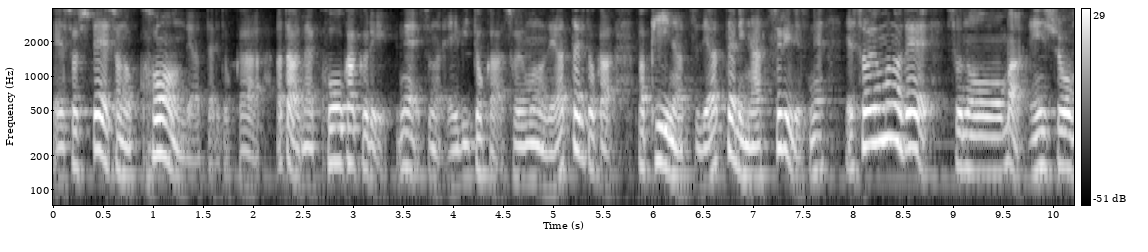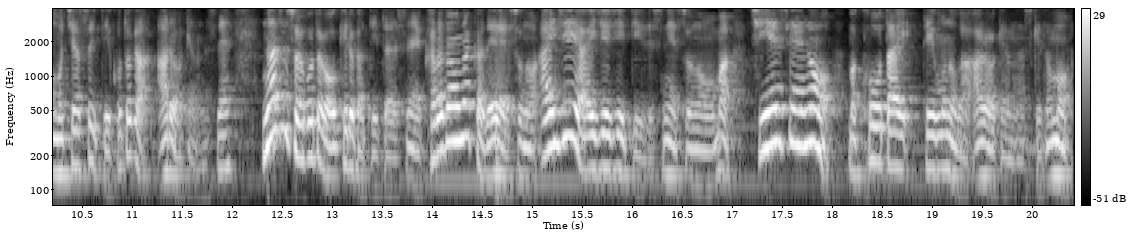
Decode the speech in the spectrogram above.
えそしてそのコーンであったりとか、あとはね、甲殻類、ね、そのエビとかそういうものであったりとか、まあ、ピーナッツであったり、ナッツ類ですね、えそういうもので、その、まあ、炎症を持ちやすいということがあるわけなんですね。なぜそういうことが起きるるかって言ったらですね、体の中でその IgA、IgG っていうですね、そのまあ遅延性のまあ抗体っていうものがあるわけなんですけども、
